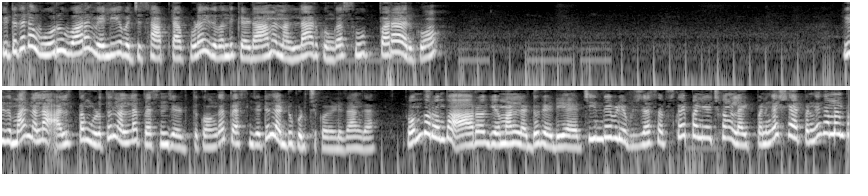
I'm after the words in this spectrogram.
கிட்டத்தட்ட ஒரு வாரம் வெளியே வச்சு சாப்பிட்டா கூட இது வந்து கெடாமல் நல்லா இருக்குங்க. சூப்பராக இருக்கும். இது மாதிரி நல்லா அழுத்தம் கொடுத்து நல்லா பிசைஞ்சு எடுத்துக்கோங்க. பிசைஞ்சிட்டு லட்டு பிடிச்சிக்க வேண்டியதாங்க. ரொம்ப ரொம்ப ஆரோக்கியமான லட்டு ரெடி ஆயிடுச்சு. இந்த வீடியோ பிடிச்சா சப்ஸ்கிரைப் பண்ணி வச்சுக்கோங்க. லைக் பண்ணுங்க ஷேர் பண்ணுங்க கமெண்ட் பண்ணுங்க.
